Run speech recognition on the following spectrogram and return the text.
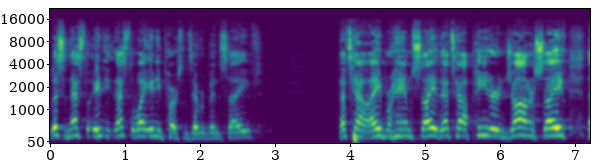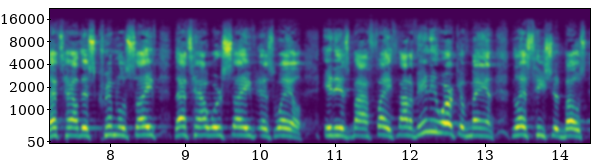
Listen, that's the, that's the way any person's ever been saved. That's how Abraham's saved. That's how Peter and John are saved. That's how this criminal saved. That's how we're saved as well. It is by faith, not of any work of man, lest he should boast.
